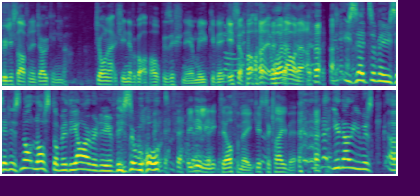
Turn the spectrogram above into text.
we were just laughing and joking. John actually never got a pole position here, and we give it. No. It's a well done He said to me, he said, "It's not lost on me the irony of this award." he nearly nicked it off of me just to claim it. you, know, you know he was uh,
